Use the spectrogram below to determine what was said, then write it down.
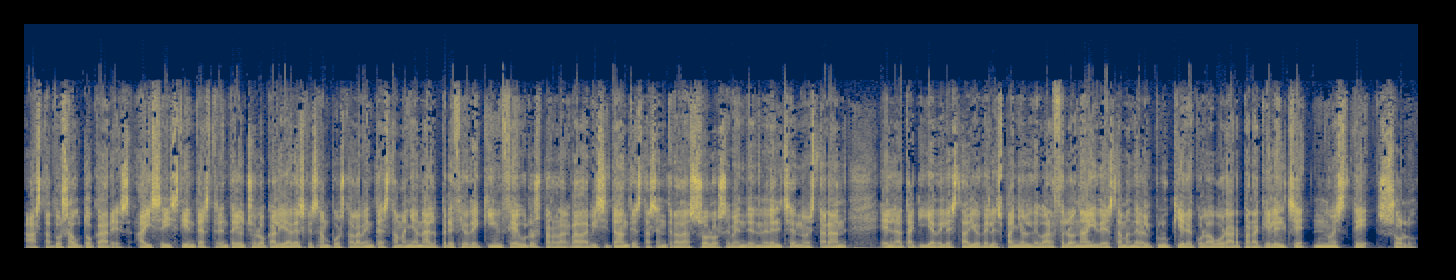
hasta dos autocares. Hay 638 localidades que se han puesto a la venta esta mañana al precio de 15 euros para la grada visitante. Estas entradas solo se venden en Elche, no estarán en la taquilla del Estadio del Español de Barcelona y de esta manera el club quiere colaborar para que el Elche no esté solo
